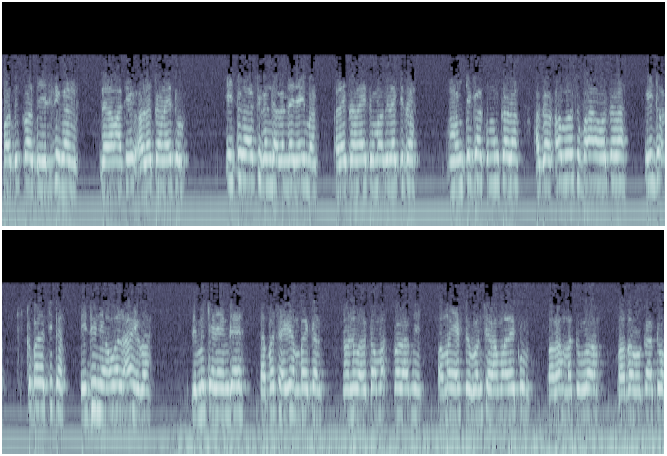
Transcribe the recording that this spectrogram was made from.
public qalbi dengan dalam hati oleh karena itu itulah segendak-gendaknya iman oleh karena itu marilah kita mencegah kemungkaran agar Allah Subhanahu wa taala hidup kepada kita di dunia awal akhirah. Demikian yang dia dapat saya sampaikan. Nun wal kalami wa mayasturun. Assalamualaikum warahmatullahi wabarakatuh.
